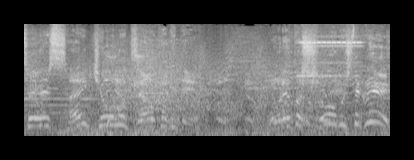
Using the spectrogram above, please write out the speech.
生最強の座をかけて俺と勝負してくれ。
